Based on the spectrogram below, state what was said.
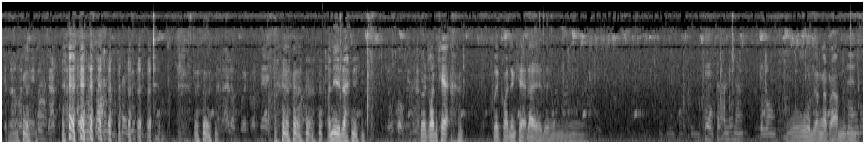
แค่มันจานกับได้ดิอันนี้ได้นี่เปิดก่อนแคะเปิดก่อนยังแคะได้เดี๋ยวนี้แค่สักอันนี้นะจะลองโอ้เหลืองอารามลดีองดู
